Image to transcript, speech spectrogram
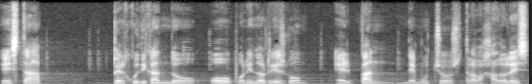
está perjudicando o poniendo en riesgo el pan de muchos trabajadores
